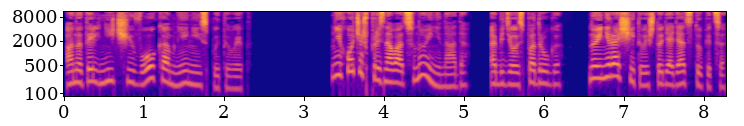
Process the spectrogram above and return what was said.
Анатель ничего ко мне не испытывает». «Не хочешь признаваться, ну и не надо», — обиделась подруга. «Ну и не рассчитывай, что дядя отступится.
